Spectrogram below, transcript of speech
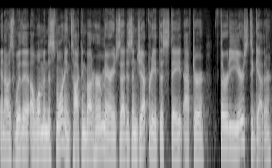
and I was with a, a woman this morning talking about her marriage that is in jeopardy at this state after 30 years together.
